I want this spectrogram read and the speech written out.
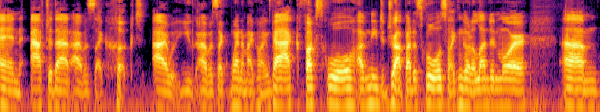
And after that, I was like hooked. I w- you, I was like, when am I going back? Fuck school. I need to drop out of school so I can go to London more. Um,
